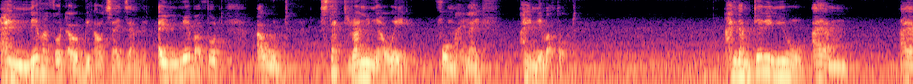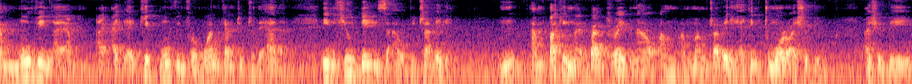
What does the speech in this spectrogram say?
I never thought I would be outside Zambia. I never thought I would start running away for my life. I never thought. And I'm telling you, I am I am moving, I am I, I, I keep moving from one country to the other. In few days I will be traveling. Hmm? I'm packing my bags right now. I'm, I'm, I'm traveling. I think tomorrow I should be I should be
